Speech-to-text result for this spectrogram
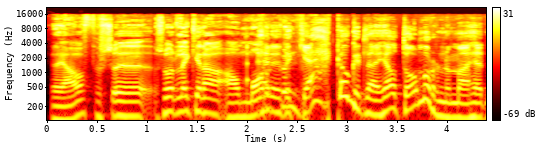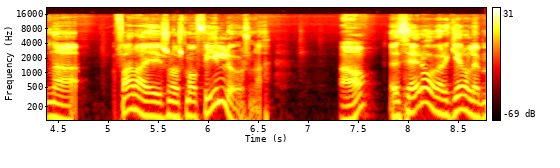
Já, þú, svo er leikir á á morgun þetta gekk ágætlega hjá dómarunum að hérna, fara í svona smá fílu og svona. Já, þeir á að vera að gera alveg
